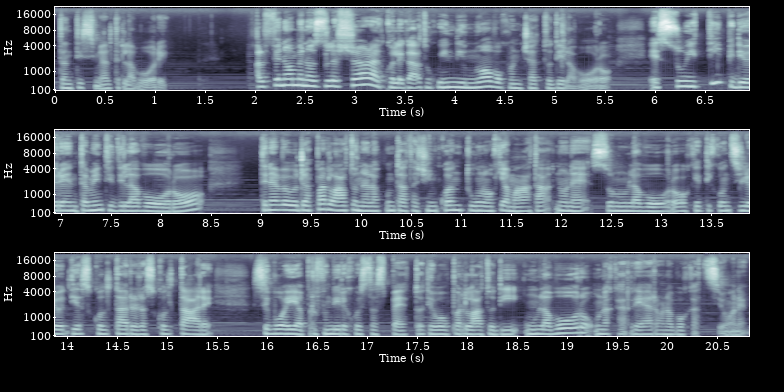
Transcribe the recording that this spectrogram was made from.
tantissimi altri lavori. Al fenomeno slasher è collegato quindi un nuovo concetto di lavoro e sui tipi di orientamenti di lavoro Te ne avevo già parlato nella puntata 51 chiamata Non è solo un lavoro, che ti consiglio di ascoltare e riascoltare se vuoi approfondire questo aspetto. Ti avevo parlato di un lavoro, una carriera, una vocazione.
